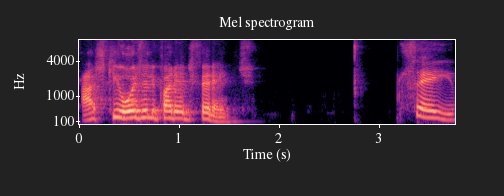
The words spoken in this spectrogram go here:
Acho que hoje ele faria diferente. Sei.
